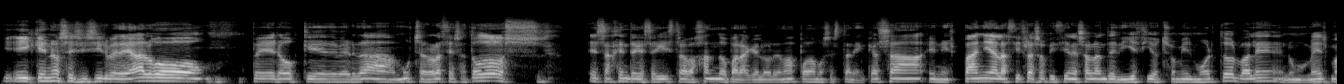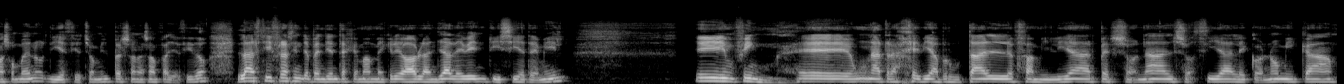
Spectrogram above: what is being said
y que no sé si sirve de algo, pero que de verdad muchas gracias a todos. Esa gente que seguís trabajando para que los demás podamos estar en casa. En España las cifras oficiales hablan de 18.000 muertos, ¿vale? En un mes más o menos, 18.000 personas han fallecido. Las cifras independientes que más me creo hablan ya de 27.000. Y, en fin, eh, una tragedia brutal, familiar, personal, social, económica.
